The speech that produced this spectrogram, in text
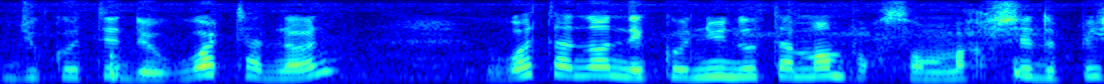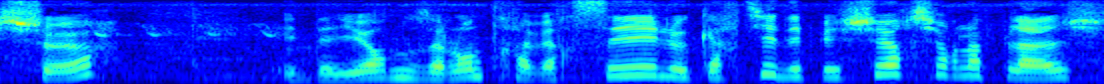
du côté de Watanon. Watanon est connu notamment pour son marché de pêcheurs. Et d'ailleurs, nous allons traverser le quartier des pêcheurs sur la plage.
